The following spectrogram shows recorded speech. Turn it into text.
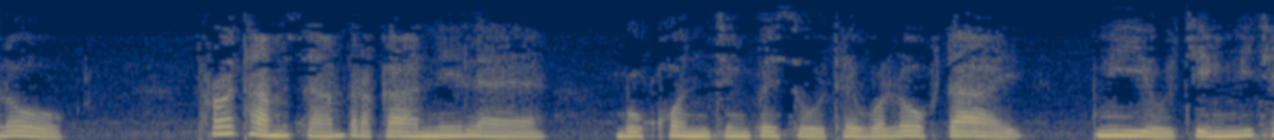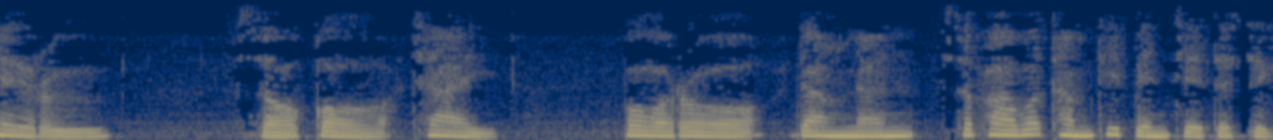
โลก เพราะทำสามประการนี้แล บุคคลจึงไปสู่เทวโลกได้ มีอยู่จริงไม่ใช่หรือ สก ใช่ ปร ดังนั้น สภาวธรรมที่เป็นเจตสิก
